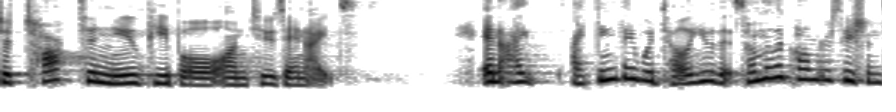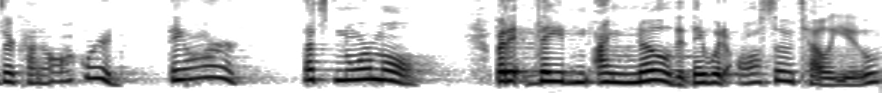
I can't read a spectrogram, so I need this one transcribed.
to talk to new people on Tuesday nights. And I, I think they would tell you that some of the conversations are kind of awkward. They are. That's normal. But they, I know that they would also tell you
